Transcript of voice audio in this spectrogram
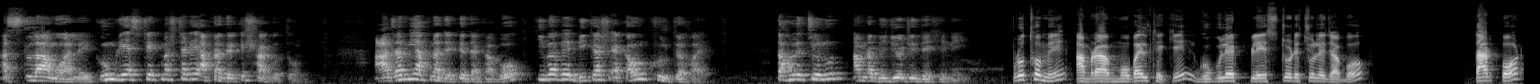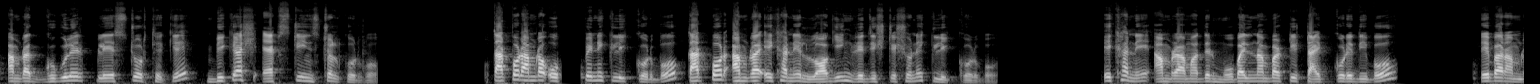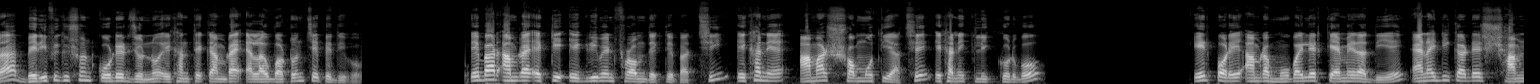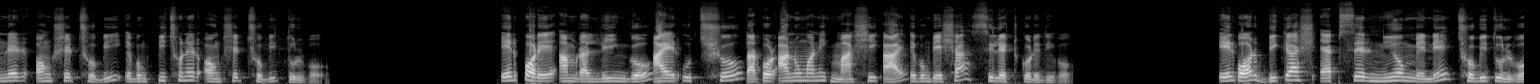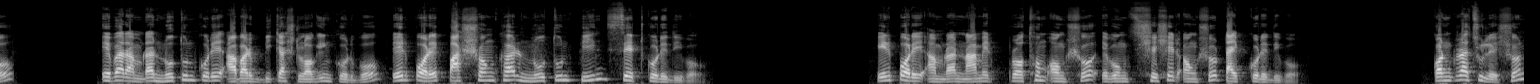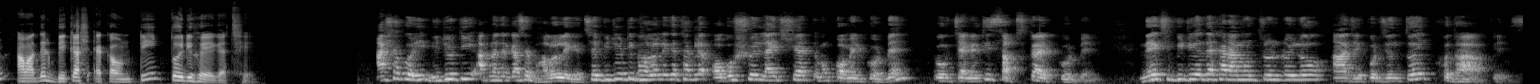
আসসালামু আলাইকুম টেক মাস্টারে আপনাদেরকে স্বাগতম। আজ আমি আপনাদেরকে দেখাবো কীভাবে বিকাশ অ্যাকাউন্ট খুলতে হয়। তাহলে চলুন আমরা ভিডিওটি দেখে নিই। প্রথমে আমরা মোবাইল থেকে গুগলের প্লে স্টোরে চলে যাব। তারপর আমরা গুগলের প্লে স্টোর থেকে বিকাশ অ্যাপসটি ইনস্টল করব। তারপর আমরা ওপেনে ক্লিক করব। তারপর আমরা এখানে লগইন রেজিস্ট্রেশনে ক্লিক করব। এখানে আমরা আমাদের মোবাইল নাম্বারটি টাইপ করে দিব। এবার আমরা ভেরিফিকেশন কোডের জন্য এখান থেকে আমরা অ্যালাউ বাটন চেপে দিব। এবার আমরা একটি এগ্রিমেন্ট ফর্ম দেখতে পাচ্ছি। এখানে আমার সম্মতি আছে, এখানে ক্লিক করব। এরপরে আমরা মোবাইলের ক্যামেরা দিয়ে এনআইডি কার্ডের সামনের অংশের ছবি এবং পিছনের অংশের ছবি তুলব। এরপরে আমরা লিঙ্গ, আয়ের উৎস, তারপর আনুমানিক মাসিক আয় এবং পেশা সিলেক্ট করে দিব। এরপর বিকাশ অ্যাপসের নিয়ম মেনে ছবি তুলব। এবার আমরা নতুন করে আবার বিকাশ লগ ইন করব। এরপরে পাঁচ সংখ্যার নতুন পিন সেট করে দিব। এরপরে আমরা নামের প্রথম অংশ এবং শেষের অংশ টাইপ করে দিব। কনগ্রাচুলেশন, আমাদের বিকাশ অ্যাকাউন্টটি তৈরি হয়ে গেছে। আশা করি ভিডিওটি আপনাদের কাছে ভালো লেগেছে। ভিডিওটি ভালো লেগে থাকলে অবশ্যই লাইক, শেয়ার এবং কমেন্ট করবেন এবং চ্যানেলটি সাবস্ক্রাইব করবেন। নেক্সট ভিডিও দেখার আমন্ত্রণ রইল আজ এ পর্যন্তই খোদা হাফেজ।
